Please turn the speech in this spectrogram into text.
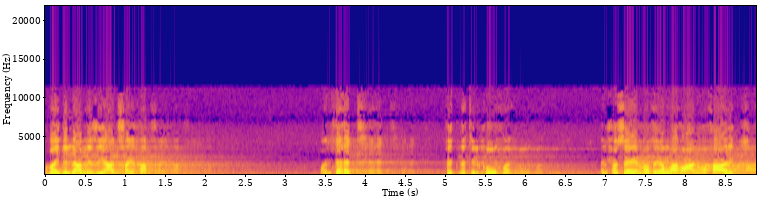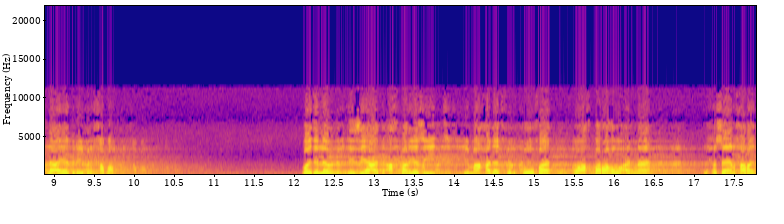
عبيد الله بن زياد سيطر. وانتهت فتنة الكوفة. الحسين رضي الله عنه خارج لا يدري بالخبر. عبيد الله بن زياد أخبر يزيد بما حدث في الكوفة وأخبره أن الحسين خرج.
